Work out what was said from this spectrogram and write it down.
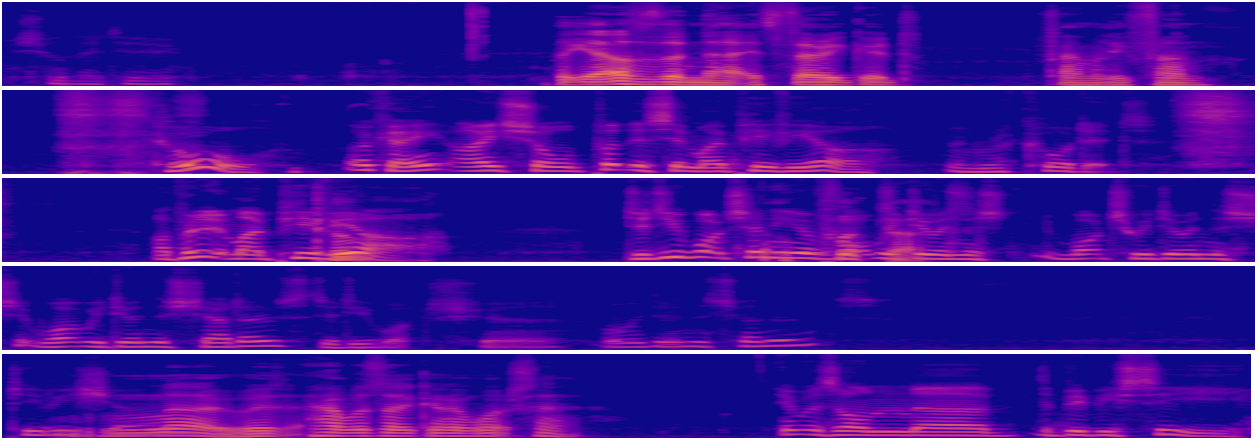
I'm sure they do. But yeah, other than that, it's very good family fun. Cool. Okay, I shall put this in my PVR and record it. I'll put it in my PVR. Did you watch any Well, of what put we do in that. the sh- what we do in the sh- what we do in the shadows? Did you watch uh, what we do in the shadows? TV show. No, how was I going to watch that? It was on uh, the BBC.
